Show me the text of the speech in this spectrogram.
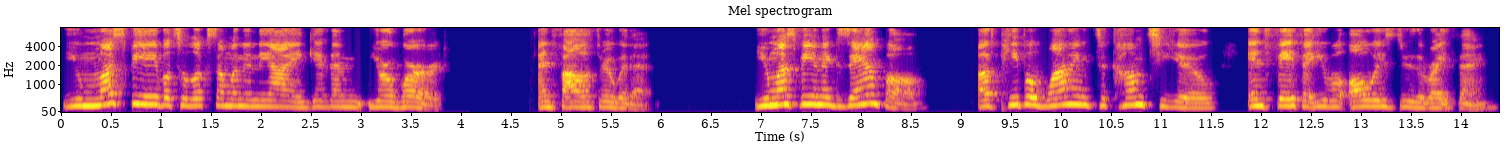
You must be able to look someone in the eye and give them your word and follow through with it. You must be an example of people wanting to come to you in faith that you will always do the right thing.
